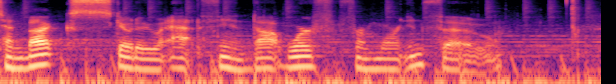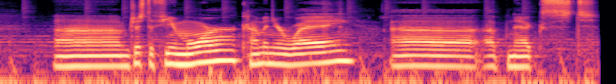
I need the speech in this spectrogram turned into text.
10 bucks. Go to at fin.wharf for more info. Um, just a few more coming your way. Uh, up next,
